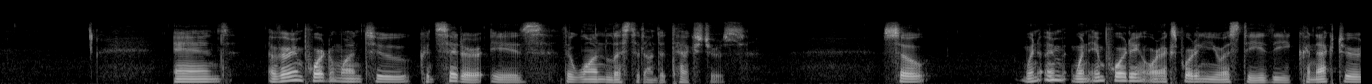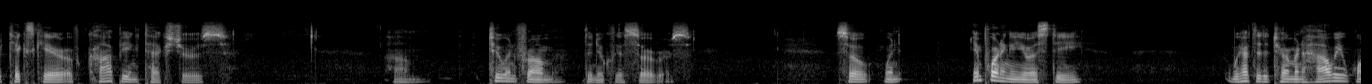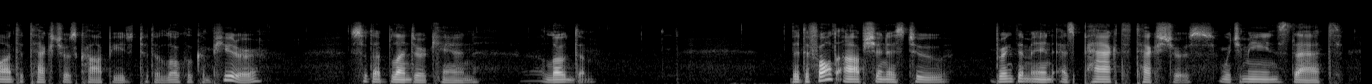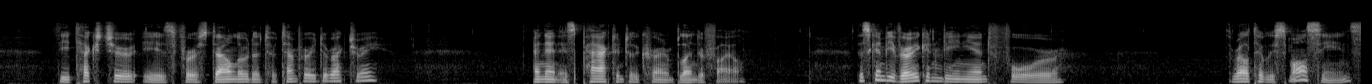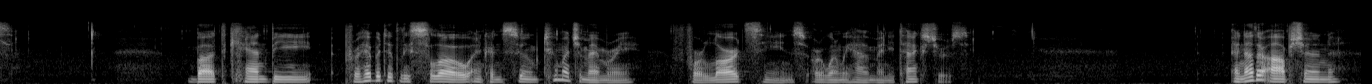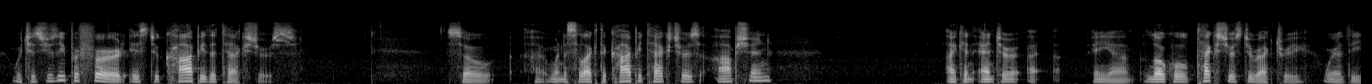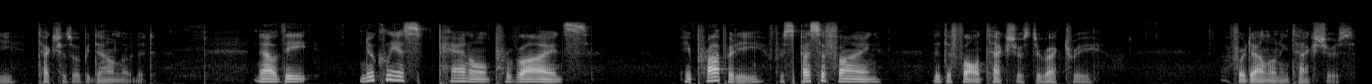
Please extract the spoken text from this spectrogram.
And a very important one to consider is the one listed under textures. So when, when importing or exporting USD, the connector takes care of copying textures um, to and from the Nucleus servers. So when importing a USD, we have to determine how we want the textures copied to the local computer so that Blender can load them. The default option is to bring them in as packed textures, which means that the texture is first downloaded to a temporary directory and then is packed into the current Blender file. This can be very convenient for relatively small scenes, but can be prohibitively slow and consume too much memory for large scenes or when we have many textures. Another option, which is usually preferred, is to copy the textures. So uh, when I select the copy textures option, I can enter a, a, a, uh, local textures directory where the textures will be downloaded. Now the Nucleus panel provides a property for specifying the default textures directory for downloading textures.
